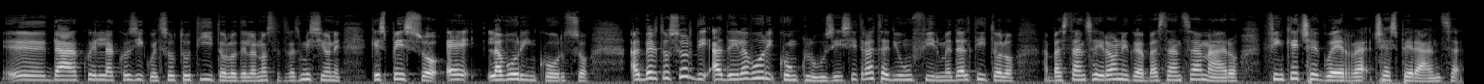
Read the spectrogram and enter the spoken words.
eh, da quella così, quel sottotitolo della nostra trasmissione che spesso è Lavori in corso. Alberto Sordi ha dei lavori conclusi. Si tratta di un film dal titolo abbastanza ironico e abbastanza amaro, Finché c'è guerra c'è speranza.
